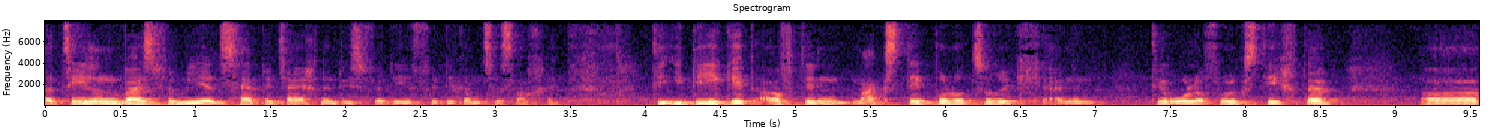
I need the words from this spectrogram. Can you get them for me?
erzählen, weil es für mich jetzt sehr bezeichnend ist für die, für die ganze Sache. Die Idee geht auf den Max Depolo zurück, einen Tiroler Volksdichter, äh,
